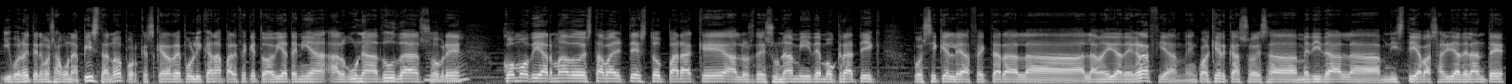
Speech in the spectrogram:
Y bueno, y tenemos alguna pista, ¿no? Porque Esquerra Republicana parece que todavía tenía alguna duda sobre. Cómo de armado estaba el texto para que a los de Tsunami Democratic pues sí que le afectara la, la medida de gracia. En cualquier caso, esa medida, la amnistía va a salir adelante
